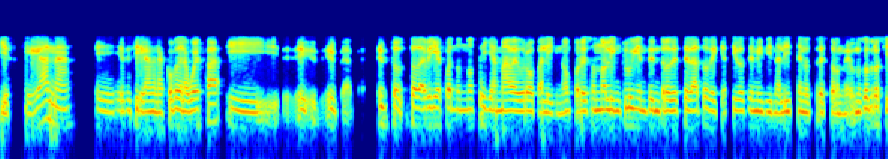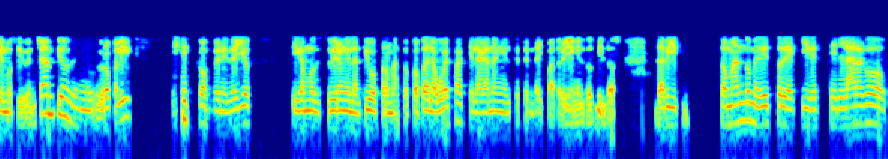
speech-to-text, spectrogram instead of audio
si es que gana, eh, es decir, gana la Copa de la UEFA y eh, eh, todavía cuando no se llamaba Europa League, ¿no? Por eso no le incluyen dentro de este dato de que ha sido semifinalista en los tres torneos. Nosotros sí hemos ido en Champions, en Europa League, en Conference. Ellos digamos, estuvieron en el antiguo formato, Copa de la UEFA, que la ganan en el 74 y en el 2002. David, tomándome de esto de aquí, de este largo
